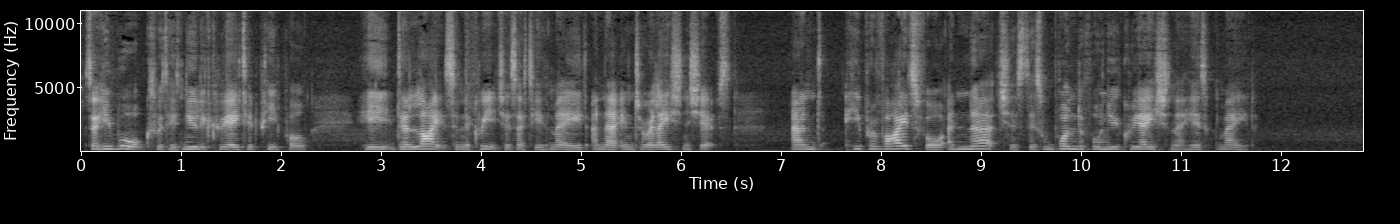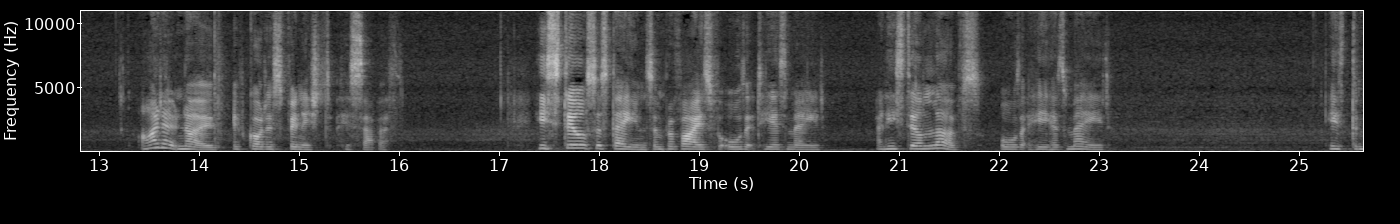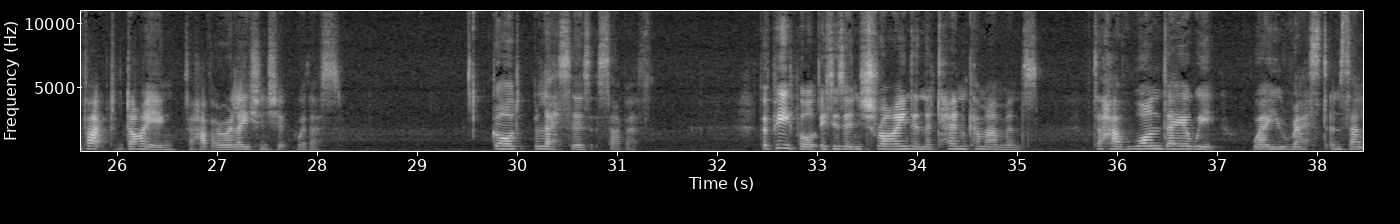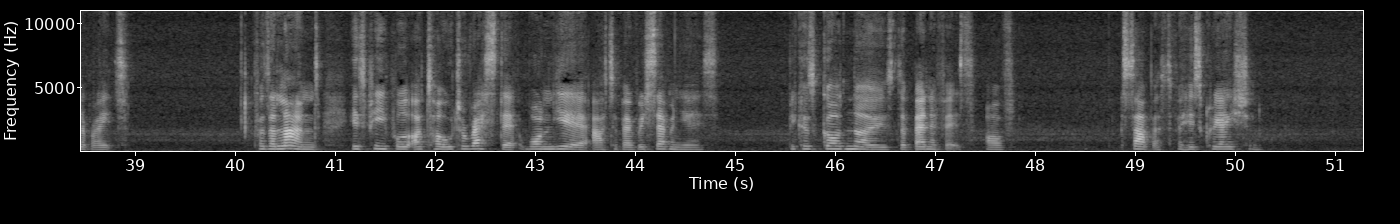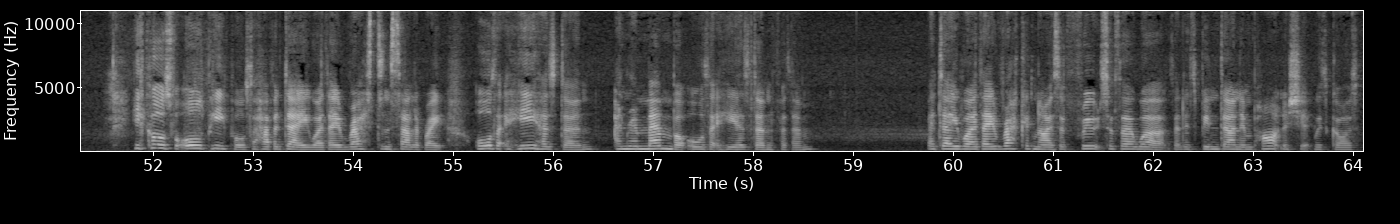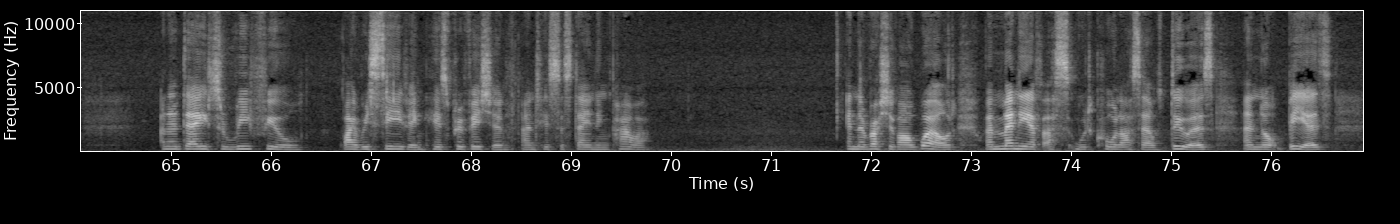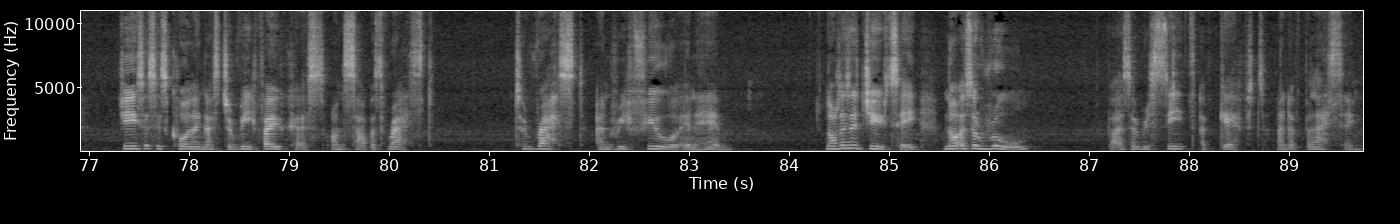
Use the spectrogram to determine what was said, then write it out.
So He walks with His newly created people. He delights in the creatures that He's made and their interrelationships. And He provides for and nurtures this wonderful new creation that He has made. I don't know if God has finished his Sabbath. He still sustains and provides for all that he has made, and he still loves all that he has made. He's in fact dying to have a relationship with us. God blesses Sabbath. For people, it is enshrined in the Ten Commandments to have one day a week where you rest and celebrate. For the land, his people are told to rest it one year out of every seven years, because God knows the benefits of Sabbath for his creation. He calls for all people to have a day where they rest and celebrate all that he has done and remember all that he has done for them. A day where they recognize the fruits of their work that has been done in partnership with God, and a day to refuel by receiving his provision and his sustaining power in the rush of our world, where many of us would call ourselves doers and not beers, Jesus is calling us to refocus on Sabbath rest, to rest and refuel in Him. Not as a duty, not as a rule, but as a receipt of gift and of blessing.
